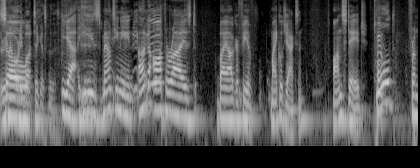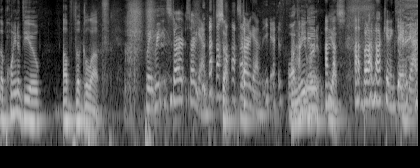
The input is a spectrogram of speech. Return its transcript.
Dorina already bought tickets for this. Yeah, he's mounting an unauthorized biography of Michael Jackson on stage, told from the point of view of the glove. Wait, re- start start again. So, Start again. yes. I'm reading. I'm yes. not, uh, but I'm not kidding. Say it again.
